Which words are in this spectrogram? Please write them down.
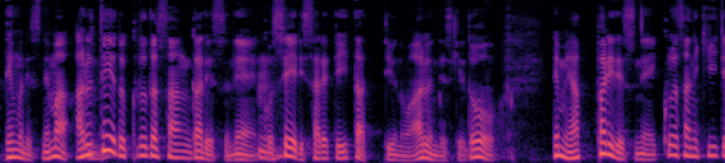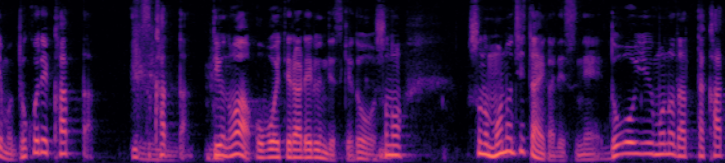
ーでもですね、まあ、ある程度黒田さんがですね、うん。こう整理されていたっていうのはあるんですけど、でもやっぱりですね、黒田さんに聞いてもどこで買ったいつ買ったっていうのは覚えてられるんですけど、その、そのもの自体がですね、どういうものだったかっ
